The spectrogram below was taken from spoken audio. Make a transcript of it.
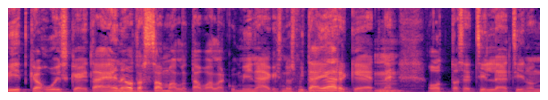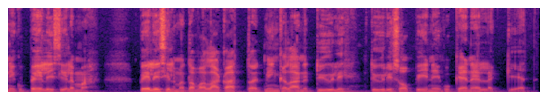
pitkähuiskeita, ei ne ota samalla tavalla kuin minä, eikä siinä olisi mitään järkeä, että mm. ne ottaisi. Että silleen, että siinä on niin kuin pelisilmä, pelisilmä tavallaan katsoa, että minkälainen tyyli, tyyli sopii niin kuin kenellekin. Et,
